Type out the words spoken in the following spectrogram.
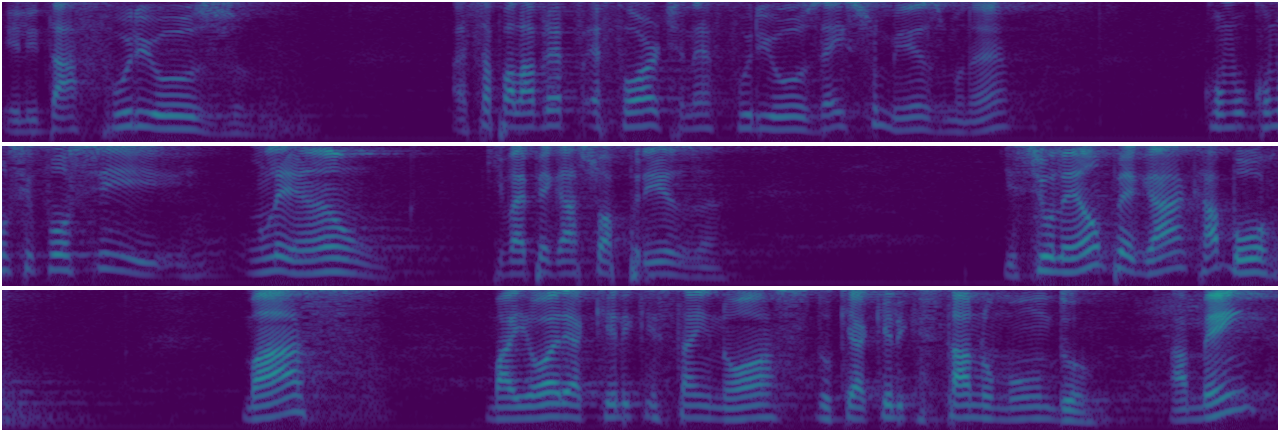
ele está furioso. Essa palavra é, é, forte, né? Furioso, é isso mesmo, né? Como, como se fosse um leão que vai pegar sua presa. E se o leão pegar, acabou. Mas maior é aquele que está em nós do que aquele que está no mundo. Amém?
